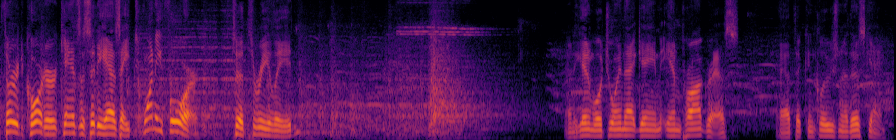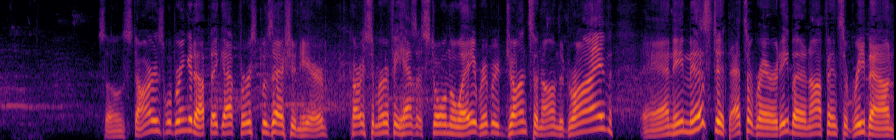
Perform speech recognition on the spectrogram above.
third quarter. Kansas City has a 24 to 3 lead. And again, we'll join that game in progress at the conclusion of this game. So Stars will bring it up. They got first possession here. Carson Murphy has it stolen away. River Johnson on the drive, and he missed it. That's a rarity, but an offensive rebound,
